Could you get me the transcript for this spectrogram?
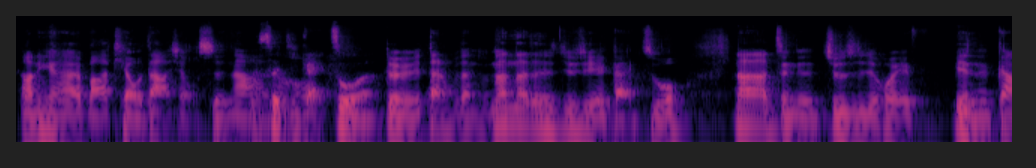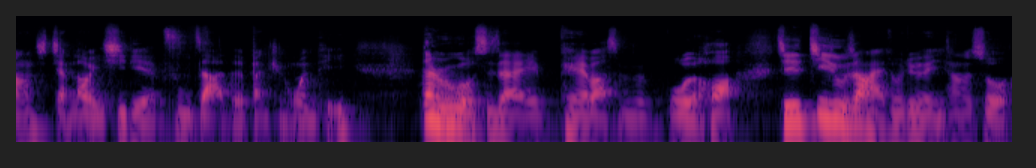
然后你可能还要把它调大小声啊，设计改做了。对，单独单独，那那真的就是一个改做。那那整个就是会变成刚刚讲到一系列很复杂的版权问题。但如果是在 KKBOX 上面播的话，其实技术上来说，就有点像是说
